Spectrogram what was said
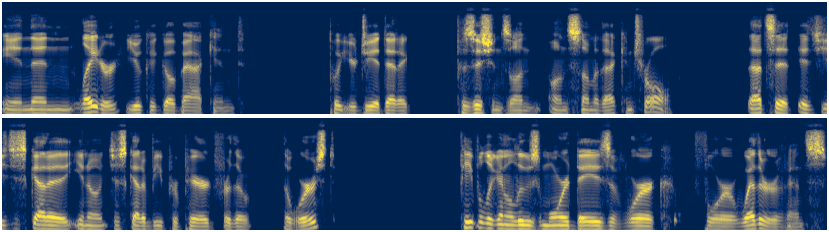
And then later you could go back and put your geodetic positions on on some of that control. That's it. It's you just gotta, you know, just gotta be prepared for the the worst. People are gonna lose more days of work for weather events,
